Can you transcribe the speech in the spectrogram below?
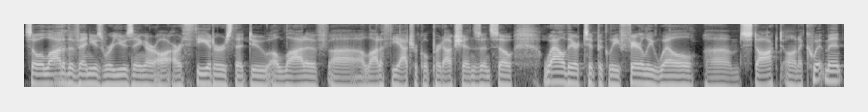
So a lot of the venues we're using are are theaters that do a lot of uh, a lot of theatrical productions, and so while they're typically fairly well um, stocked on equipment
